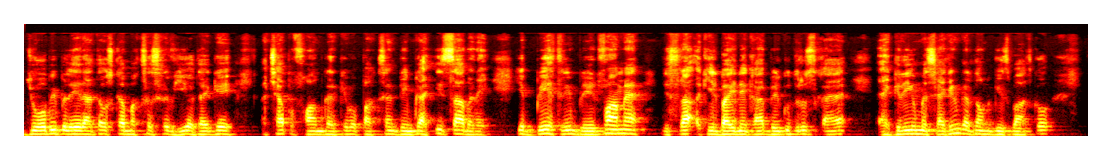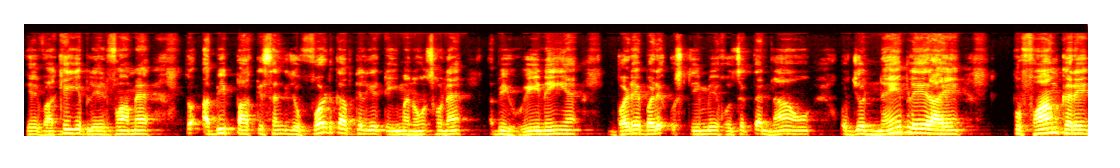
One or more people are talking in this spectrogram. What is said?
जो भी प्लेयर आता है, उसका मकसद सिर्फ़ ये होता है कि अच्छा परफॉर्म करके वो पाकिस्तान टीम का हिस्सा बने। ये बेहतरीन प्लेटफॉर्म है, जिस तरह अकील भाई ने कहा, बिल्कुल दुरुस्त कहा है। एग्री मैं सेकंड करता हूँ उनकी इस बात को कि वाकई ये प्लेटफॉर्म है। तो अभी पाकिस्तान की जो वर्ल्ड कप के लिए टीम अनाउंस होना है अभी हुई नहीं है। बड़े बड़े उस टीम में हो सकता है ना हो और जो नए प्लेयर आए परफॉर्म करें,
